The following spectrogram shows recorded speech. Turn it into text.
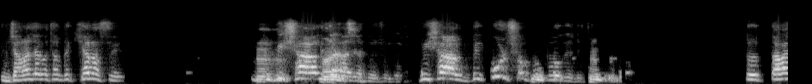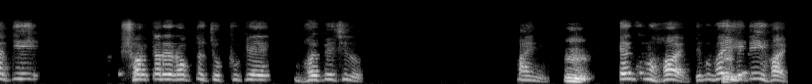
জানাজা কথা আপনি খেয়াল আছে? বিশাল জানাজা হয়েছিল। বিশাল বিপুল সংখ্যক লোক এসেছিল। তো তারা কি সরকারের রক্ত চক্ষুকে ভয় পেয়েছিল? পায়নি। এরকম হয়। দীপু ভাই এটাই হয়।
